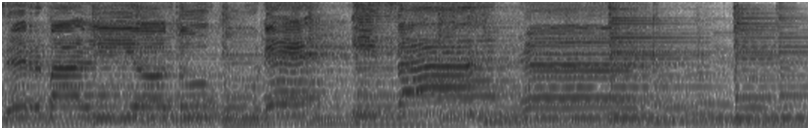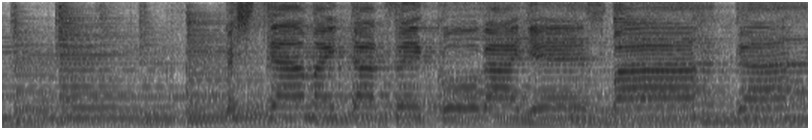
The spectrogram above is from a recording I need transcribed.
Zer balio du gure izanak? Beste maitatzeko gai ez bagara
